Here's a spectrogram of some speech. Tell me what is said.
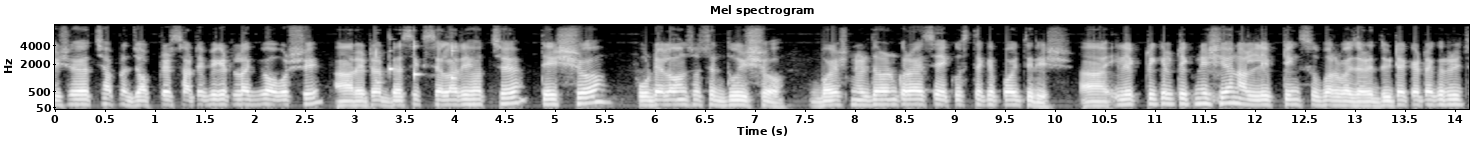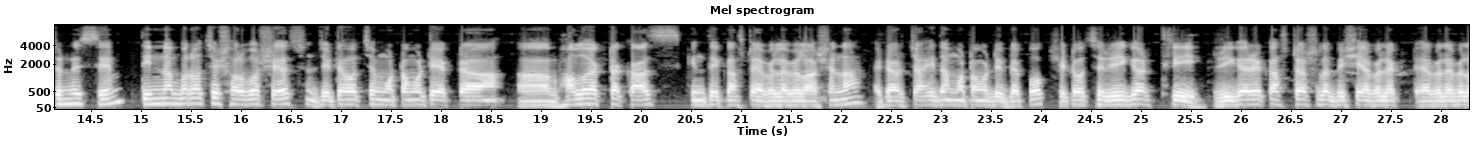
বিষয় হচ্ছে, আপনার জব টেস্ট সার্টিফিকেট লাগবে অবশ্যই। আর এটার বেসিক স্যালারি হচ্ছে তেইশশো ফুড অ্যালাউন্স হচ্ছে দুইশো। বয়স নির্ধারণ করা হয়েছে একুশ থেকে পঁয়ত্রিশ। ইলেকট্রিক্যাল টেকনিশিয়ান আর লিফটিং সুপারভাইজার এই দুইটা ক্যাটাগরির জন্য সেম তিন নাম্বার হচ্ছে সর্বশেষ, যেটা হচ্ছে মোটামুটি একটা ভালো একটা কাজ, কিন্তু এই কাজটা অ্যাভেলেবেল আসে না। এটার চাহিদা মোটামুটি ব্যাপক। সেটা হচ্ছে রিগার থ্রি রিগারের কাজটা আসলে বেশি অ্যাভেলেবেল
